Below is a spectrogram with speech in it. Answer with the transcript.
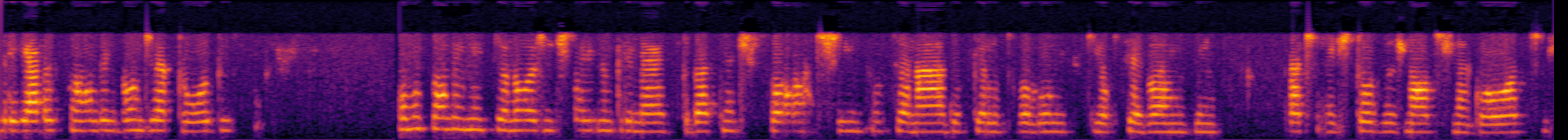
Obrigada, Sonder. Bom dia a todos. Como o Sonder mencionou, a gente teve um trimestre bastante forte, impulsionado pelos volumes que observamos em praticamente todos os nossos negócios.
